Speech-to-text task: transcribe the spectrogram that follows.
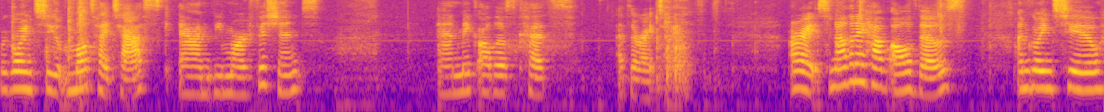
we're going to multitask and be more efficient and make all those cuts at the right time. Alright, so now that I have all of those, I'm going to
